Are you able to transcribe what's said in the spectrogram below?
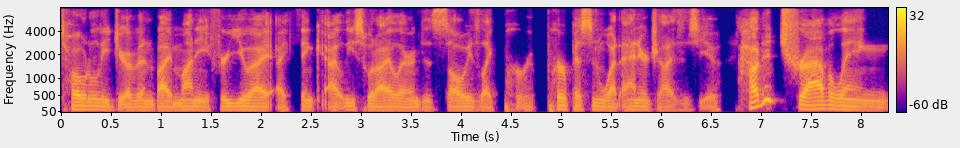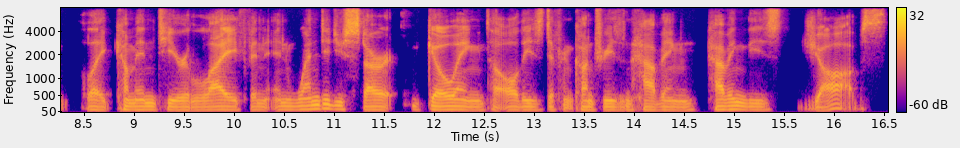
totally driven by money. For you, I, I think at least what I learned is always like pur- purpose and what energizes you. How did traveling like come into your life and and when did you start going to all these different countries and having having these jobs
